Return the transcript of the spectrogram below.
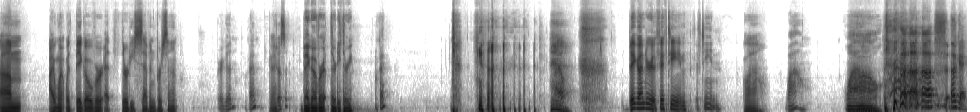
Um, I went with big over at thirty-seven percent. Very good. Okay. Okay. Joseph. Big over at 33. Okay. Big under at 15. 15. Wow. Wow. Wow. Okay.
